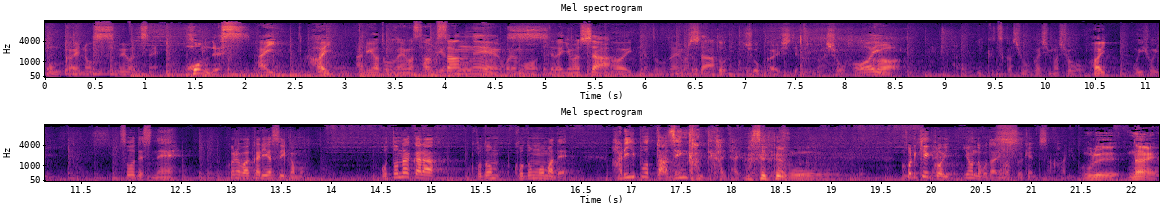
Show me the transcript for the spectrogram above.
今回のおすすめはですね本です。はい。はい。ありがとうございます。たくさんねこれもいただきました。はい。ありがとうございましちょたっと紹介してみましょうか。はい。いくつか紹介しましょう。はい。ほいほい。そうですね。これ分かりやすいかも。大人から子供子供まで「ハリー・ポッター全巻」って書いてあります。おーこれ結構読んだことあります？ケントさん「ハリー・ポッタ俺ない。ー」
